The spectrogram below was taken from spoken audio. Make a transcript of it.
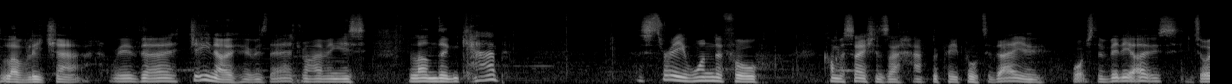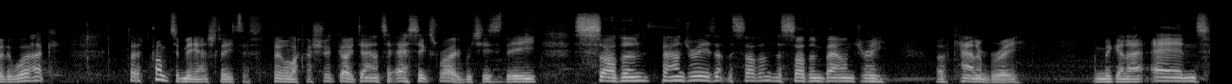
lovely chat with uh, Gino, who was there driving his London cab. There's three wonderful conversations I have with people today who watch the videos, enjoy the work. So it's prompted me actually to feel like I should go down to Essex Road, which is the southern boundary. Is that the southern? The southern boundary of Canonbury. And we're going to end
